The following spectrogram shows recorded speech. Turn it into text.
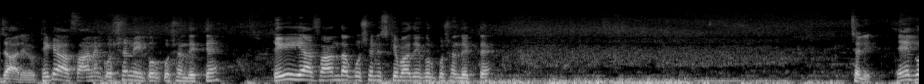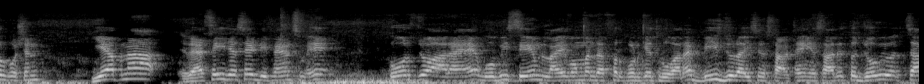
जा रहे हो, ठीक है? आसान है क्वेश्चन एक और क्वेश्चन देखते हैं। ठीक है, ये आसान था क्वेश्चन इसके बाद एक और क्वेश्चन देखते हैं। चलिए, एक और क्वेश्चन ये अपना वैसे ही जैसे डिफेंस में कोर्स जो आ रहा है, वो भी same live Aman refer code के थ्रू आ रहा है. 20 जुलाई से स्टार्ट है ये सारे. तो जो भी बच्चा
